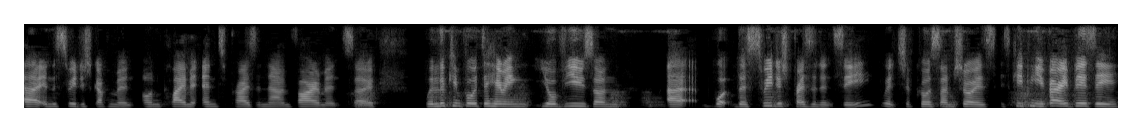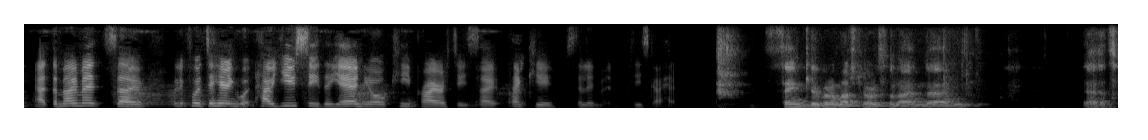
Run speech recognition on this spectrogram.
uh, in the Swedish government on climate enterprise and now environment. So we're looking forward to hearing your views on uh, what the Swedish presidency, which of course I'm sure is, is keeping you very busy at the moment. So we look forward to hearing what, how you see the year and your key priorities. So thank you, Mr. Lindman. Please go ahead. Thank you very much, Ursula. And um, it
